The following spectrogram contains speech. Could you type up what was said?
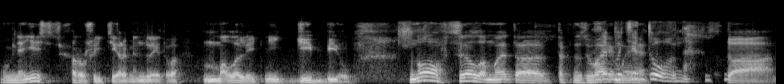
У меня есть хороший термин для этого – малолетний дебил. Но в целом это так называемые... Запатентовано. Да.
